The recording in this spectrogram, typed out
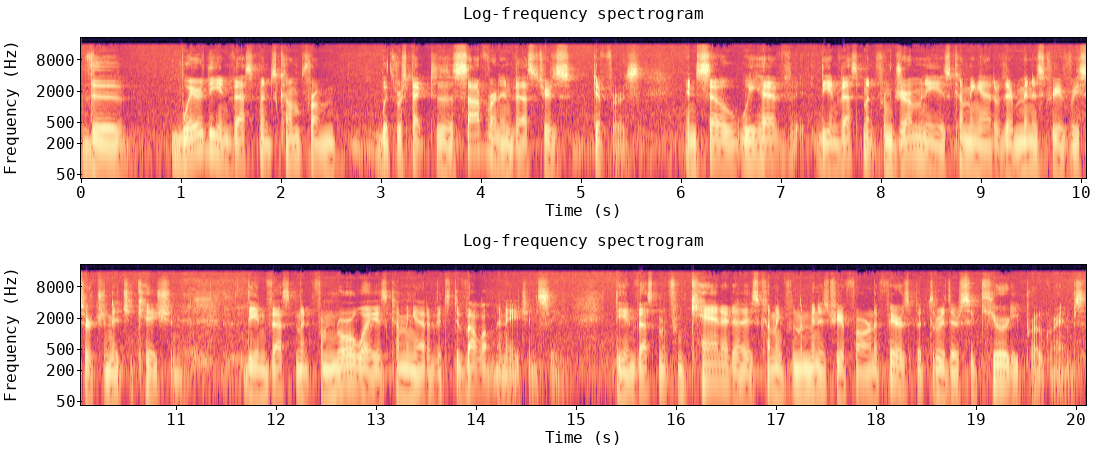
the where the investments come from with respect to the sovereign investors differs. And so we have the investment from Germany is coming out of their Ministry of Research and Education. The investment from Norway is coming out of its development agency. The investment from Canada is coming from the Ministry of Foreign Affairs, but through their security programs.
